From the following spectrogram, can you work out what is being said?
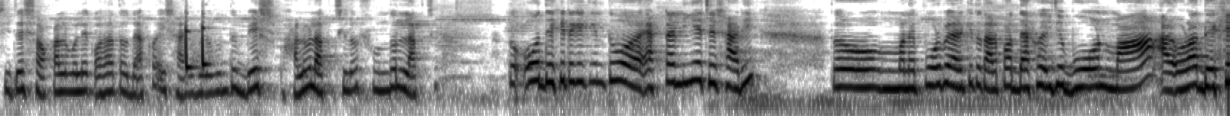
শীতের সকাল বলে কথা। তো দেখো, এই শাড়িগুলো কিন্তু বেশ ভালো লাগছিল, সুন্দর লাগছে। তো ও দেখে টেকে কিন্তু একটা নিয়েছে শাড়ি। তো মানে পড়বে আর কি। তো তারপর দেখো, এই যে বোন, মা আর ওরা দেখে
